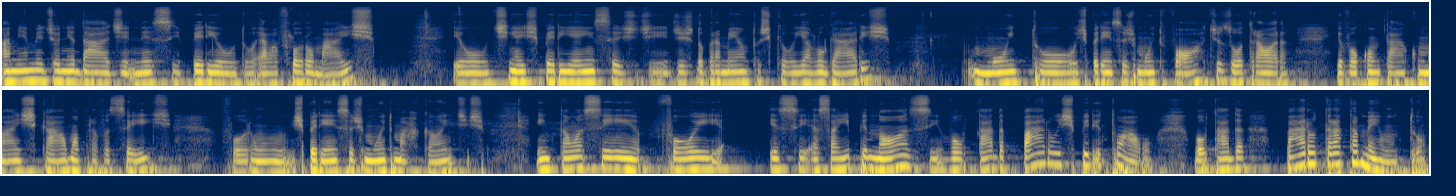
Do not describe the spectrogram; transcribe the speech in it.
a minha mediunidade nesse período ela florou mais. Eu tinha experiências de desdobramentos que eu ia a lugares muito experiências muito fortes outra hora eu vou contar com mais calma para vocês foram experiências muito marcantes. Então, assim, foi esse, essa hipnose voltada para o espiritual, voltada para o tratamento,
